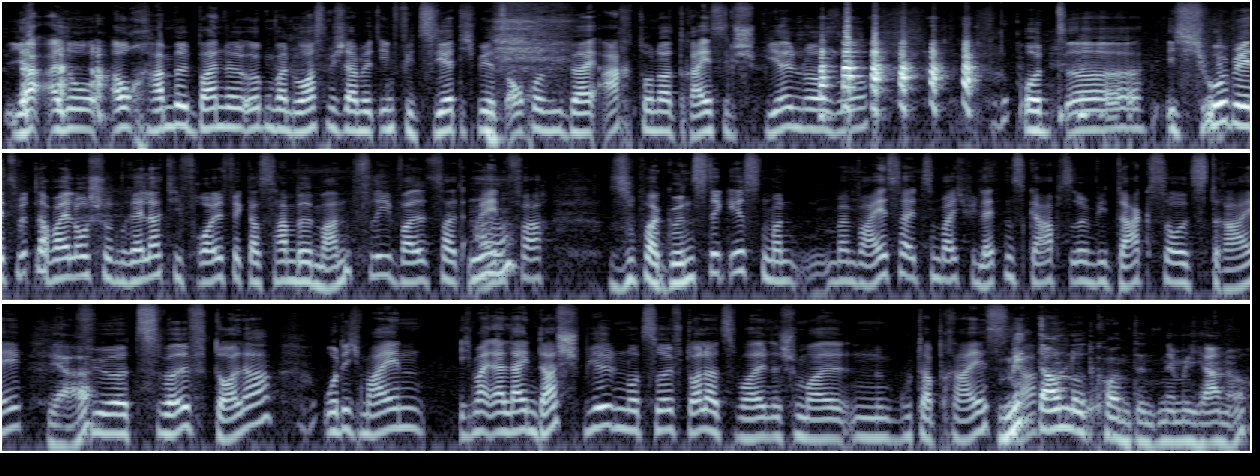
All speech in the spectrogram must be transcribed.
Ja, also auch Humble Bundle irgendwann, du hast mich damit infiziert. Ich bin jetzt auch irgendwie bei 830 Spielen oder so. Und äh, ich hole mir jetzt mittlerweile auch schon relativ häufig das Humble Monthly, weil es halt Mhm. einfach super günstig ist. Man, man weiß halt zum Beispiel, letztens gab es irgendwie Dark Souls 3 Ja. für 12 Dollar. Und ich meine, ich meine, allein das Spiel nur 12 Dollar zu halten, ist schon mal ein guter Preis. Mit ja. Download-Content nämlich auch noch.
